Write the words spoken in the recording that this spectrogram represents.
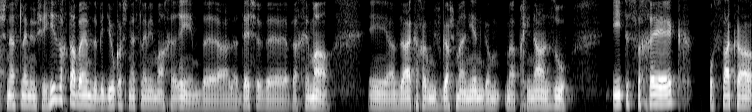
שני הסלמים שהיא זכתה בהם זה בדיוק השני סלמים האחרים, זה על הדשא והחמר. אה, אז זה היה ככה מפגש מעניין גם מהבחינה הזו. היא תשחק אוסקה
